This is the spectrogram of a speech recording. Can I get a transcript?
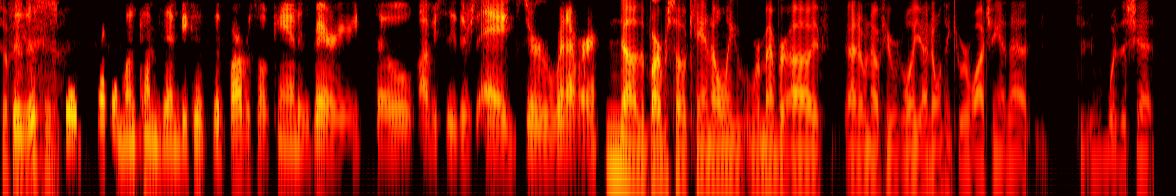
So, if So this is where the second one comes in because the barbasol can is buried. So obviously there's eggs or whatever. no, the Barbasol can only remember. Uh, if I don't know if you were, well, yeah, I don't think you were watching at that with the shit,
